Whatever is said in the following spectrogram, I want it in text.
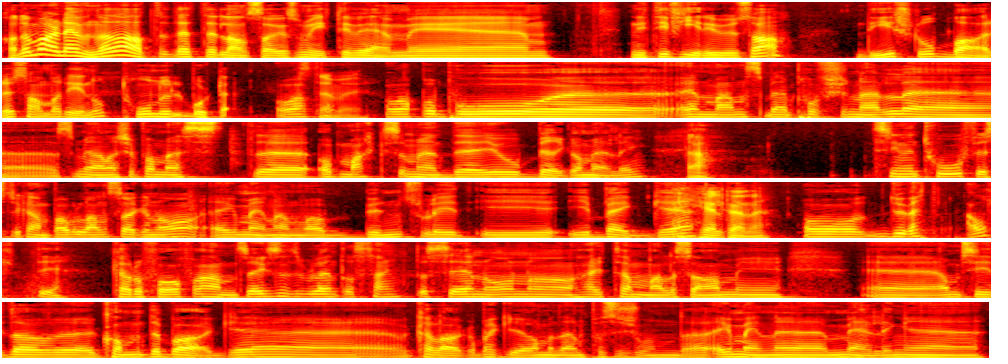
Kan du bare nevne da at dette landslaget som gikk til VM i eh, 94 i USA, de slo bare San Marino 2-0 borte. Og, Stemmer. og apropos uh, en mann som er profesjonell, uh, som gjerne ikke får mest uh, oppmerksomhet, det er jo Birger Meling. Ja. Sine to første kamper på landslaget nå, jeg mener han var bunnsolid i, i begge. Helt enig. Og du vet alltid hva du får fra han. Så jeg syns det blir interessant å se nå når Haitam Malesami eh, omsider kommer tilbake, hva Lagerbäck gjør med den posisjonen der. Jeg mener Meling er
